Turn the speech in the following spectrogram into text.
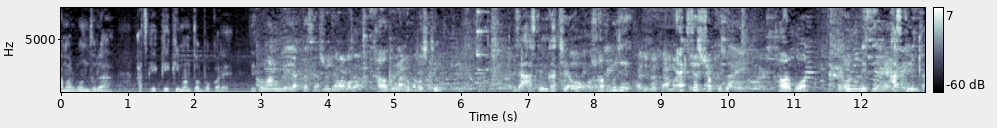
আমার বন্ধুরা আজকে কে কি মন্তব্য করে। খুব আনন্দই লাগতেছে আসলে। খাওয়া করি খুব টেস্টি। যে আইসক্রিম খাচ্ছে, ও সব কিছু এক্সেস সব কিছু খাওয়ার পর এখন নিচ্ছি আইসক্রিমটা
